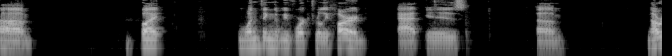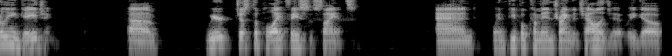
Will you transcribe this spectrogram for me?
Um, but one thing that we've worked really hard at is um, not really engaging. Um, we're just the polite face of science. And when people come in trying to challenge it, we go,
